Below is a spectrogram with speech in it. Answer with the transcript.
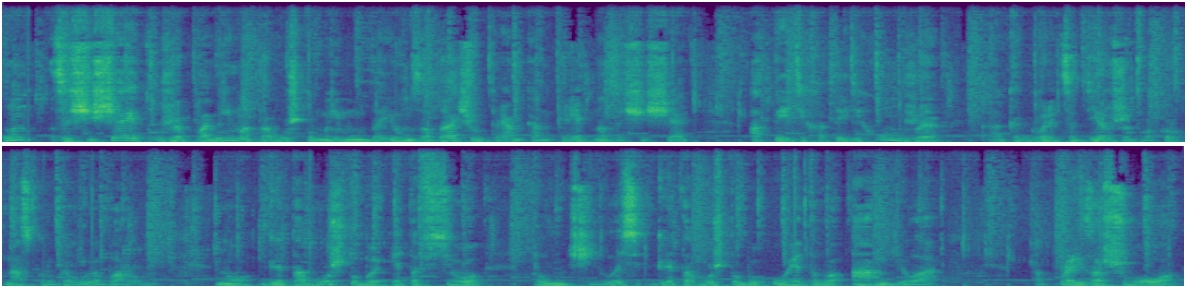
Он защищает уже помимо того, что мы ему даем задачу прям конкретно защищать от этих, от этих, он уже, э, как говорится, держит вокруг нас круговую оборону. Но для того, чтобы это все получилось, для того, чтобы у этого ангела э, произошло,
